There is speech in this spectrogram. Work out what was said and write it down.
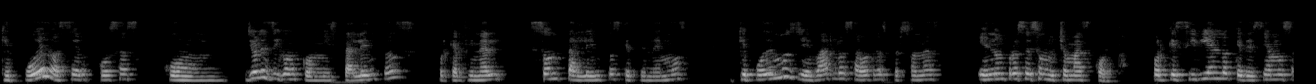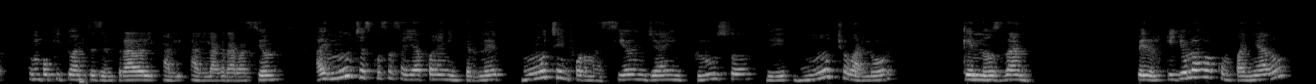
que puedo hacer cosas con, yo les digo, con mis talentos, porque al final son talentos que tenemos que podemos llevarlos a otras personas en un proceso mucho más corto. Porque si bien lo que decíamos un poquito antes de entrar a la grabación, hay muchas cosas allá afuera en Internet, mucha información ya incluso de mucho valor que nos dan. Pero el que yo lo hago acompañado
